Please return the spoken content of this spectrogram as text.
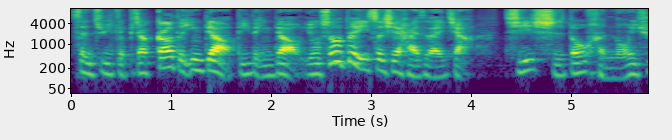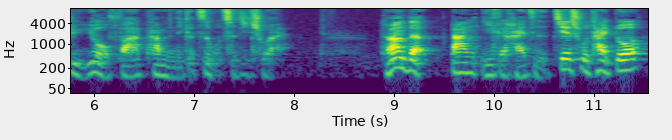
甚至一个比较高的音调、低的音调，有时候对于这些孩子来讲，其实都很容易去诱发他们的一个自我刺激出来。同样的，当一个孩子接触太多、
